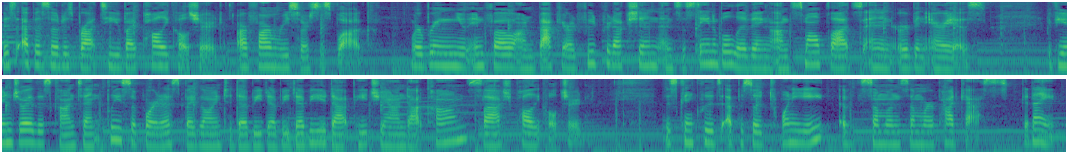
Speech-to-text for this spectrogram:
This episode is brought to you by Polycultured, our farm resources blog. We're bringing you info on backyard food production and sustainable living on small plots and in urban areas. If you enjoy this content, please support us by going to www.patreon.com slash polycultured. This concludes episode 28 of the Someone Somewhere podcast. Good night.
